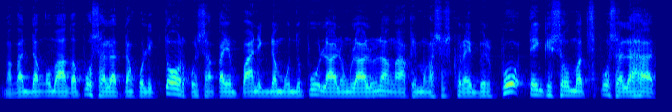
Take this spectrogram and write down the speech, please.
Magandang umaga po sa lahat ng kolektor. Kung saan kayong panig na mundo po, lalong-lalo na ang aking mga subscriber po. Thank you so much po sa lahat.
